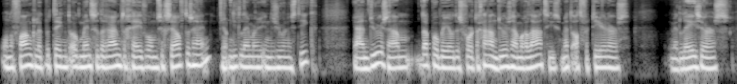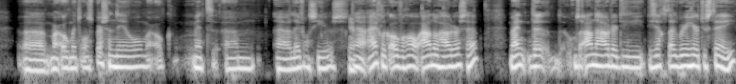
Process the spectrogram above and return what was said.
Onafhankelijk betekent ook mensen de ruimte geven om zichzelf te zijn. Ja. Niet alleen maar in de journalistiek. Ja, en duurzaam, daar proberen we dus voor te gaan. Duurzame relaties met adverteerders, met lezers, Uh, maar ook met ons personeel, maar ook met um, uh, leveranciers. Ja. Ja. eigenlijk overal aandeelhouders. Hè? Mijn, de, de- onze aandeelhouder die, die zegt altijd: We're here to stay.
